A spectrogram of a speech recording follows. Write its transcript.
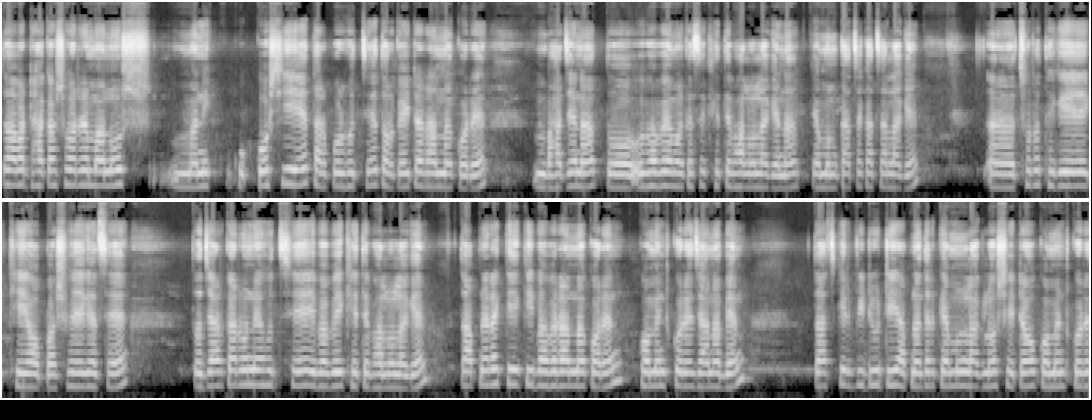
তো আবার ঢাকা শহরের মানুষ মানে কষিয়ে তারপর হচ্ছে তরকারিটা রান্না করে ভাজে না। তো ওইভাবে আমার কাছে খেতে ভালো লাগে না, কেমন কাঁচা কাঁচা লাগে। ছোট থেকে খেয়ে অভ্যাস হয়ে গেছে। তো যার কারণে হচ্ছে এভাবেই খেতে ভালো লাগে। তো আপনারা কে কীভাবে রান্না করেন কমেন্ট করে জানাবেন। তো আজকের ভিডিওটি আপনাদের কেমন লাগল সেটাও কমেন্ট করে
